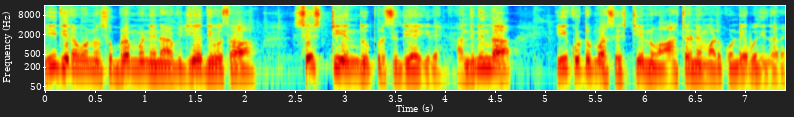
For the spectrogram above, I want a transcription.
ಈ ದಿನವನ್ನು ಸುಬ್ರಹ್ಮಣ್ಯನ ವಿಜಯ ದಿವಸ ಷಷ್ಠಿ ಎಂದು ಪ್ರಸಿದ್ಧಿಯಾಗಿದೆ. ಅಂದಿನಿಂದ ಈ ಕುಟುಂಬ ಷಷ್ಠಿಯನ್ನು ಆಚರಣೆ ಮಾಡಿಕೊಂಡೇ ಬಂದಿದ್ದಾರೆ.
